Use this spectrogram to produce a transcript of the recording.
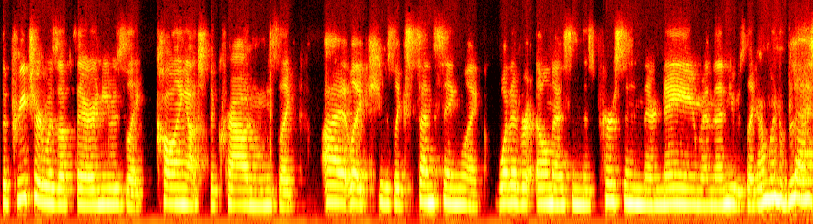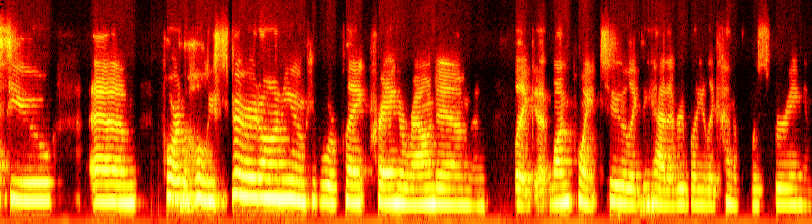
the preacher was up there and he was like calling out to the crowd and he's like I like he was like sensing like whatever illness in this person in their name. And then he was like I'm to bless you and pour the Holy Spirit on you and people were playing praying around him. And like at one point too like they had everybody like kind of whispering and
